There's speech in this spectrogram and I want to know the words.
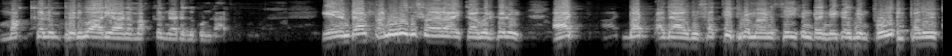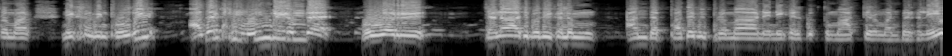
மக்களும் பெருவாரியான மக்கள் நடந்து கொண்டார். ஏனென்றால் அனுரத சனாயக் அவர்கள் பட்- அதாவது சத்திய பிரமாணம் செய்கின்ற நிகழ்வின் போது பதவி பிரமாண நிகழ்வின் போது அதற்கு முன்பிருந்த ஒவ்வொரு ஜனாதிபதிகளும் அந்த பதவி பிரமாண நிகழ்வுக்கு மாத்திரம் அன்பர்களே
